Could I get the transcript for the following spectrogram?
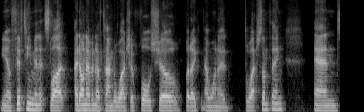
you know, 15 minute slot. I don't have enough time to watch a full show, but I, I wanted to watch something. And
